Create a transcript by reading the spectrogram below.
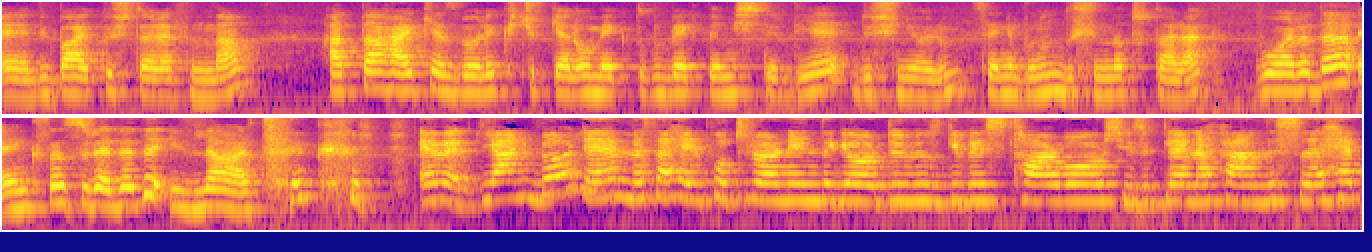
Ee, bir baykuş tarafından. Hatta herkes böyle küçükken o mektubu beklemiştir diye düşünüyorum. Seni bunun dışında tutarak. Bu arada en kısa sürede de izle artık. evet yani böyle mesela Harry Potter örneğinde gördüğümüz gibi Star Wars, Yüzüklerin Efendisi hep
